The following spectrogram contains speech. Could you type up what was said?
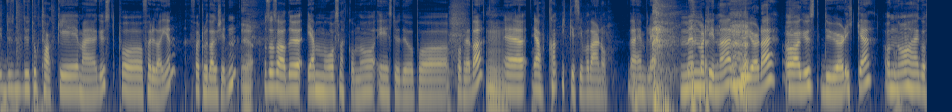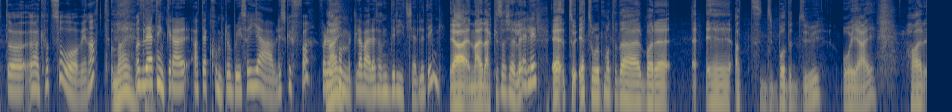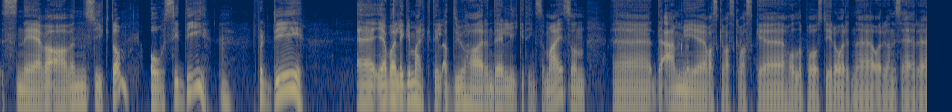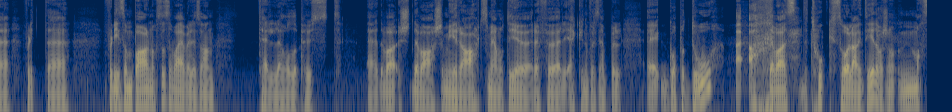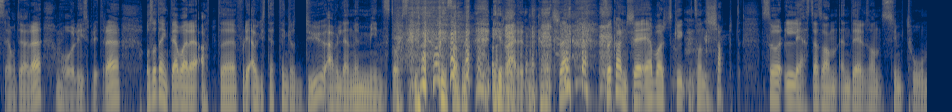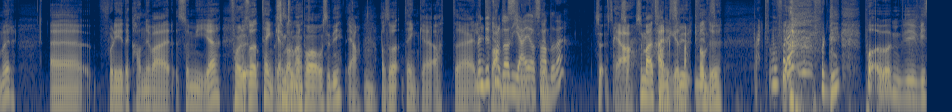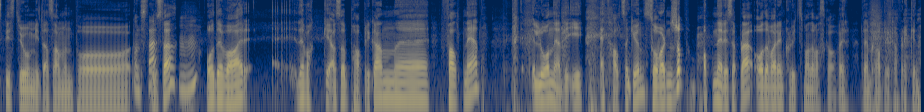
du, du tok tak i meg i august på forrige dagen. For to dager siden. Ja. Og så sa du 'jeg må snakke om noe i studio på, på fredag'. Mm. Eh, jeg kan ikke si hva det er nå. Det er hemmelig. Men Martine, du gjør det. Og August, du gjør det ikke. Og nå har jeg gått og jeg har ikke fått sove i natt. Nei. Og det jeg tenker er at jeg kommer til å bli så jævlig skuffa. For det Nei. kommer til å være sånn dritkjedelige ting. Ja, nei, det er ikke så kjedelig. Eller? Jeg, jeg tror på en måte det er bare eh, at både du og jeg har snevet av en sykdom. OCD. Fordi eh, jeg bare legger merke til at du har en del like ting som meg. Sånn eh, Det er mye vaske, vaske, vaske, holde på, styre, ordne, organisere, flytte. Fordi som barn også så var jeg veldig sånn telle, holde pust. Eh, det, var, det var så mye rart som jeg måtte gjøre før jeg kunne f.eks. Eh, gå på do. Eh, ah, det, var, det tok så lang tid. Det var så masse jeg måtte gjøre. Og lysbrytere. Og så tenkte jeg bare at eh, Fordi August, jeg tenker at du er vel den med minst OCD sånn, i verden, kanskje. Så kanskje jeg bare skulle sånn kjapt Så leste jeg sånn en del sånn symptomer. Eh, fordi det kan jo være så mye. For sånn symptomer at på OCD. ja, og så tenker jeg at eh, eller Men du trodde at jeg også hadde det? Så, så, Ja, som er herregud, i hvert fall du. Hvorfor det? Fordi på, vi, vi spiste jo middag sammen på Onsdag? Mhm. og det var Det var ikke Altså, paprikaen eh, falt ned. Lå nede i et halvt sekund. Så var den sjopp, opp nede i søpla, og det var en klut som hadde vaska over den paprikaflekken.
